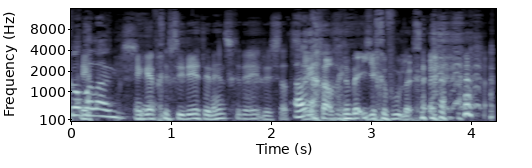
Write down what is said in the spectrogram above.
kom maar langs. Ik heb gestudeerd in Enschede, dus dat Oh, ligt altijd een beetje gevoelig.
